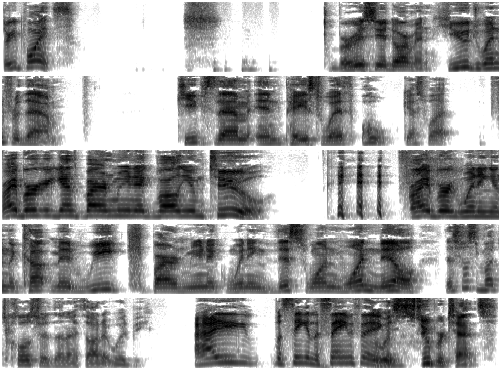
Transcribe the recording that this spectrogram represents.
Three points. Borussia Dortmund, huge win for them. Keeps them in pace with, oh, guess what? Freiburg against Bayern Munich, Volume 2. Freiburg winning in the cup midweek. Bayern Munich winning this one 1 0. This was much closer than I thought it would be. I was thinking the same thing. It was super tense.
